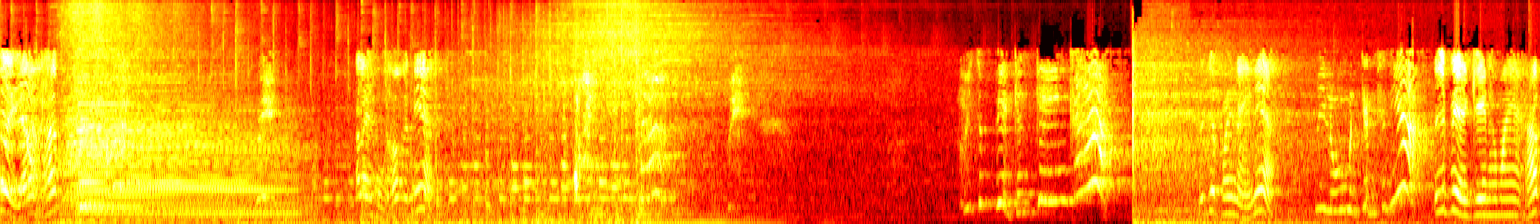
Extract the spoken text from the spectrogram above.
ไรยแล้วครับ อะไรของเขากันเนี่ย จะเปลี่ยนกางเกงค่ะ แล้วจะไปไหนเนี่ย ไม่รู้เหมือนกันค่ะเนี่ยจะเปลี่ยนกางเกงทำไมครับ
